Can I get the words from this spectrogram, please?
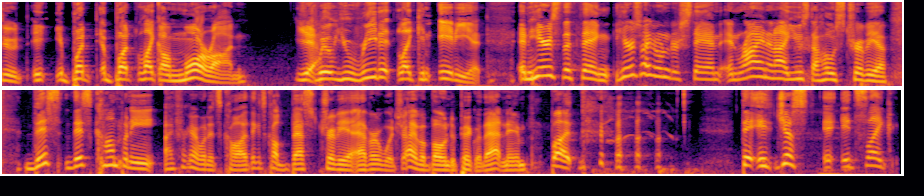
dude. It, but but like a moron. Yeah. Will you read it like an idiot? And here's the thing. Here's what I don't understand. And Ryan and I used to host trivia. This this company, I forget what it's called. I think it's called Best Trivia Ever, which I have a bone to pick with that name. But they, it just it, it's like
